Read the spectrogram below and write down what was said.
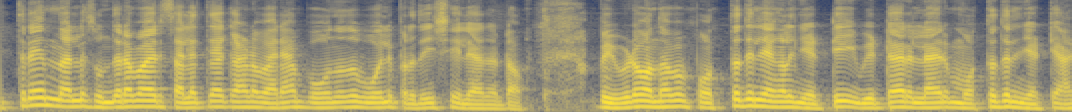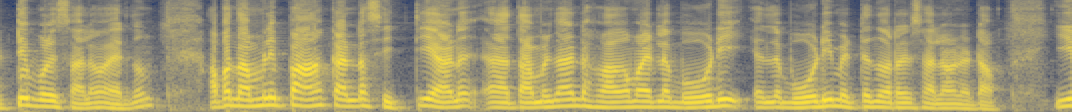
ഇത്രയും നല്ല സുന്ദരമായ ഒരു സ്ഥലത്തേക്കാണ് വരാൻ പോകുന്നത് പോലും പ്രതീക്ഷയില്ലായിരുന്നു കേട്ടോ. അപ്പോൾ ഇവിടെ വന്നപ്പോൾ മൊത്തത്തിൽ ഞങ്ങൾ ഞെട്ടി വീട്ടുകാരെല്ലാവരും മൊത്തത്തിൽ ഞെട്ടി. അടിപൊളി സ്ഥലമായിരുന്നു. അപ്പോൾ നമ്മളിപ്പോൾ ആ കണ്ട സിറ്റിയാണ് തമിഴ്നാടിന്റെ ഭാഗമായിട്ടുള്ള ബോഡി അല്ല ബോഡി മെട്ട് എന്ന് പറയുന്ന സ്ഥലമാണ് കേട്ടോ. ഈ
